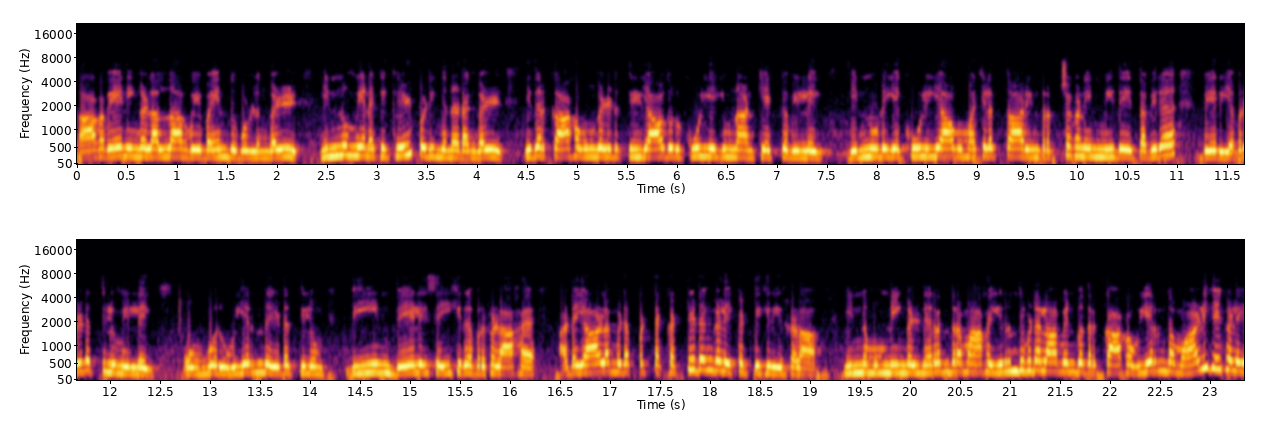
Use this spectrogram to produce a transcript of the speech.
ஆகவே நீங்கள் அல்லாஹுவை பயந்து கொள்ளுங்கள். இன்னும் எனக்கு கீழ்ப்படிந்து நடங்கள். இதற்காக உங்களிடத்தில் யாதொரு கூலியையும் நான் கேட்கவில்லை. என்னுடைய கூலியாவும் அகிலத்தாரின் இரட்சகனின் மீதே தவிர வேறு எவரிடத்திலும் இல்லை. ஒவ்வொரு உயர்ந்த இடத்திலும் வீண் வேலை செய்கிறவர்களாக அடையாளமிடப்பட்ட கட்டிடங்களை கட்டுகிறீர்களா? இன்னமும் நீங்கள் நிரந்தரமாக இருந்து விடலாம் என்பதற்காக உயர்ந்த மாளிகைகளை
